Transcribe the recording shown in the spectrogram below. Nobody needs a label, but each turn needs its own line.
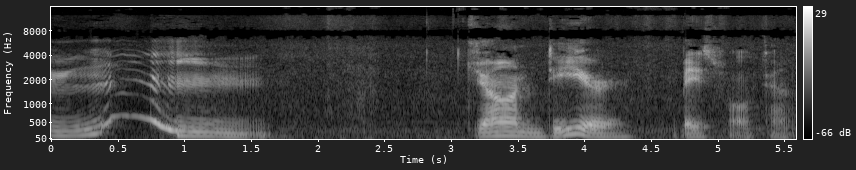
Mmm. John Deere baseball cap.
